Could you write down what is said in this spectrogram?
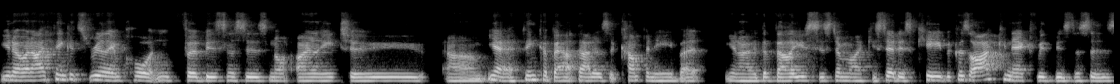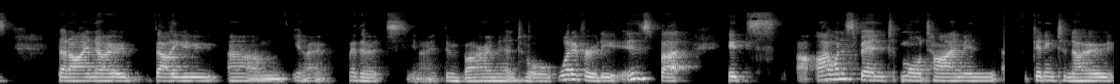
You know, and I think it's really important for businesses not only to, um, yeah, think about that as a company, but you know the value system like you said is key because i connect with businesses that i know value um, you know whether it's you know the environment or whatever it is but it's i want to spend more time in getting to know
